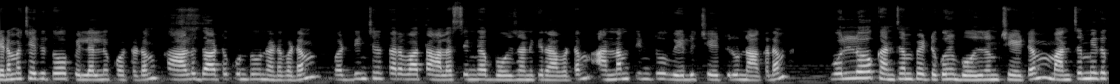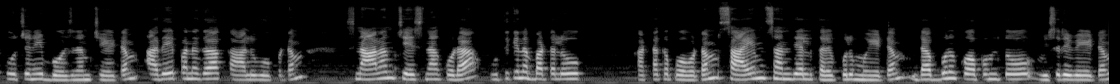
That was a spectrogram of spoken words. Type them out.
ఎడమ చేతితో పిల్లల్ని కొట్టడం కాలు దాటుకుంటూ నడవడం వడ్డించిన తర్వాత ఆలస్యంగా భోజనానికి రావటం అన్నం తింటూ వేలు చేతులు నాకడం ఒళ్ళో కంచం పెట్టుకుని భోజనం చేయటం మంచం మీద కూర్చొని భోజనం చేయటం అదే పనిగా కాలు ఊపటం స్నానం చేసినా కూడా ఉతికిన బట్టలు కట్టకపోవటం సాయం సంధ్యలు తలుపులు మూయటం డబ్బును కోపంతో విసిరివేయటం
